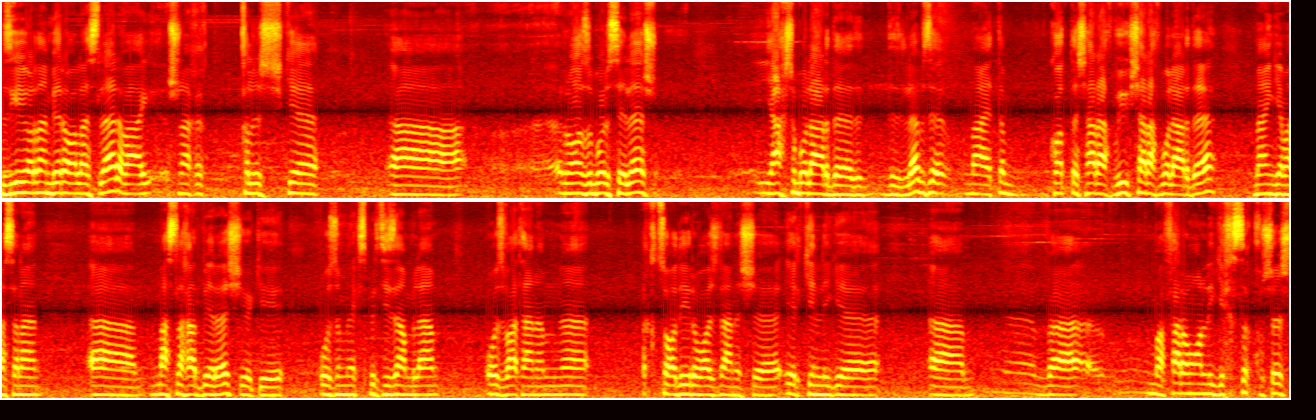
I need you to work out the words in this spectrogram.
bizga yordam bera olasizlar va shunaqa qilishga e, rozi bo'lsanglar yaxshi bo'lardi dedilar. Biz man aytdim katta sharaf buyuk sharaf bo'lardi. Manga masalan maslahat berish yoki o'zimni ekspertizam bilan o'z vatanimni iqtisodiy rivojlanishi erkinligi a, va umuman farovonligiga hissa qo'shish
